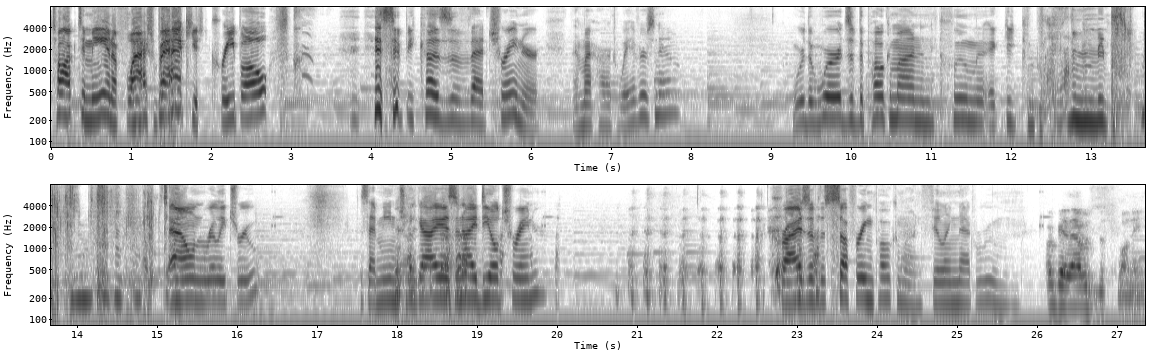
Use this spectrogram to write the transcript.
talk to me in a flashback, you creepo! Is it because of that trainer that my heart wavers now? Were the words of the Pokemon Clume town really true? Does that mean G-Guy is an ideal trainer? The cries of the suffering Pokemon filling that room. Okay, that was just funny.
